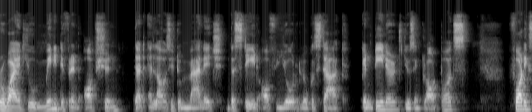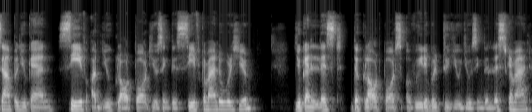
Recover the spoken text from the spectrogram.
provide you many different options that allows you to manage the state of your local stack container using CloudPods. For example, you can save a new CloudPod using this save command over here. You can list the CloudPods available to you using the list command.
